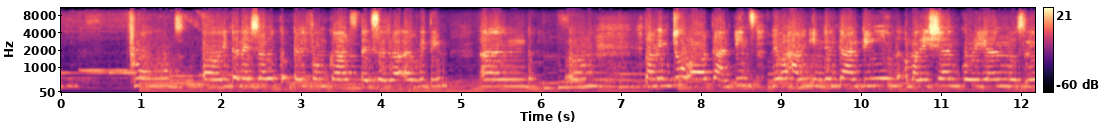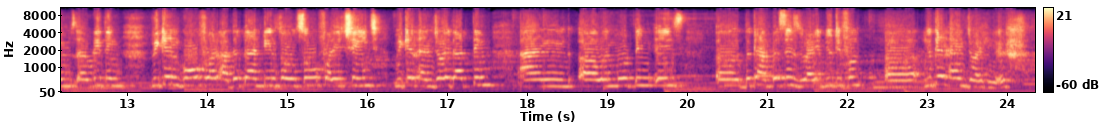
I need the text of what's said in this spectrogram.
fruits uh, international telephone cards etc everything and um, coming to our canteens we are having indian canteen malaysian korean muslims everything. We can go for other canteens also for a change. We can enjoy that thing. And uh, one more thing is uh, the campus is very beautiful. Uh, you can enjoy here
